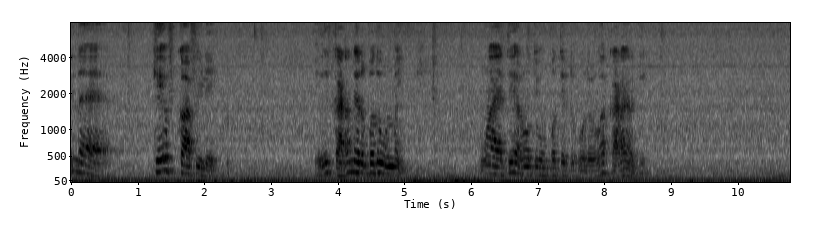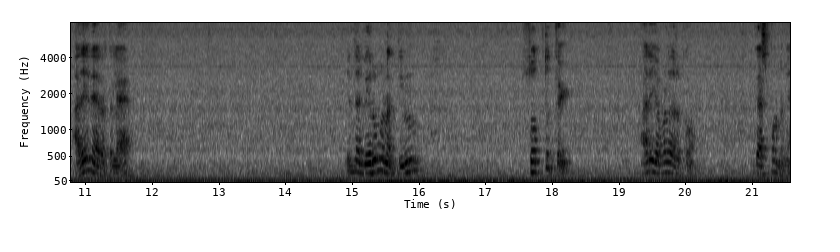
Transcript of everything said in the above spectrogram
இந்த கேஃப் காஃபி டே இது கடன் இருப்பது உண்மை. மூணாயிரத்தி இரநூத்தி முப்பத்தெட்டு கோடி ரூபா கடன் இருக்கு. அதே நேரத்தில் இந்த நிறுவனத்தின் சொத்துக்கள் அது எவ்வளோ இருக்கும்? கஸ் பண்ணுங்க.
